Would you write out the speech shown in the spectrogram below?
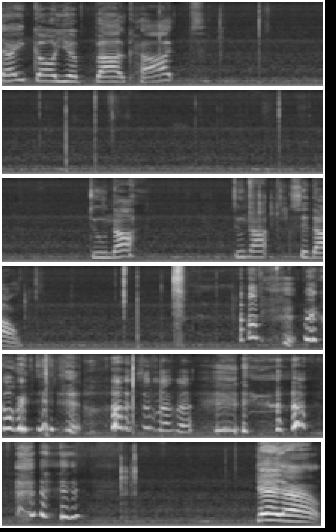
There you go, you bad cat. Do not, do not sit down. Record. Get out.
